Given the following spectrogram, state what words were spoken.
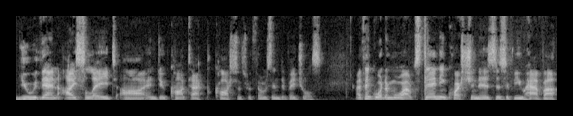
you would then isolate uh, and do contact precautions with those individuals. I think what a more outstanding question is is if you have a,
